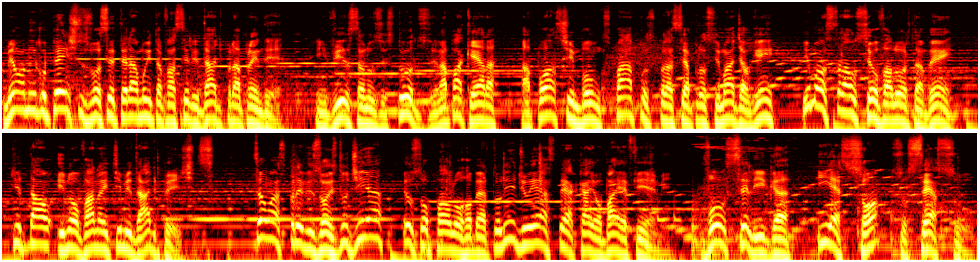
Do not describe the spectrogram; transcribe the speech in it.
Meu amigo Peixes, você terá muita facilidade para aprender. Invista nos estudos e na paquera, aposte em bons papos para se aproximar de alguém e mostrar o seu valor também. Que tal inovar na intimidade, Peixes? São as previsões do dia. Eu sou Paulo Roberto Lídio e esta é a Caiobá FM. Você liga e é só sucesso.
